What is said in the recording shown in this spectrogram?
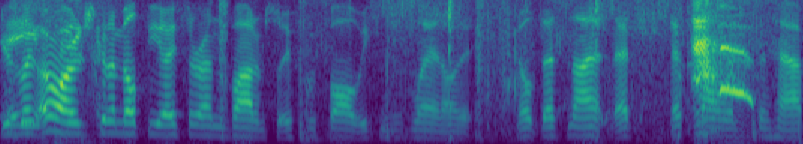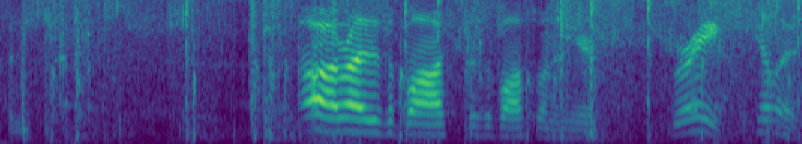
You're Yeah, like, oh, I'm just gonna melt the ice around the bottom, so if we fall, we can just land on it. Nope, that's not. That's that's not what's gonna happen. Oh, Riley, there's a boss. There's a boss one in here. Great, kill it.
